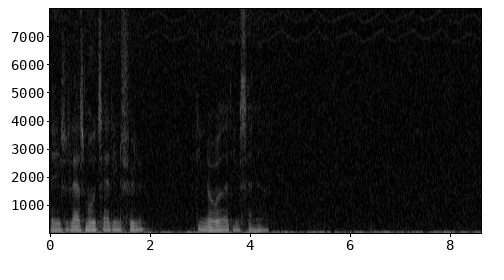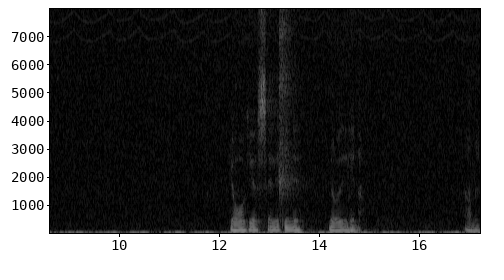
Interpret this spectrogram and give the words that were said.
Ja, Jesus, lad os modtage din fylde, af din nåde, af din sandhed. Vi overgiver os selv i dine nåde i hænder. Amen.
